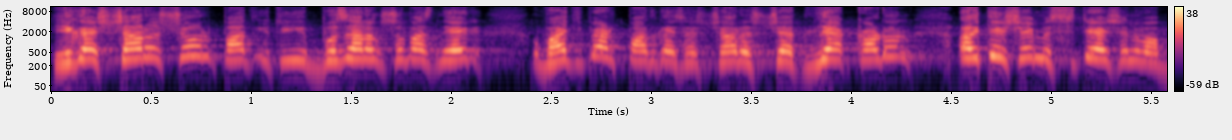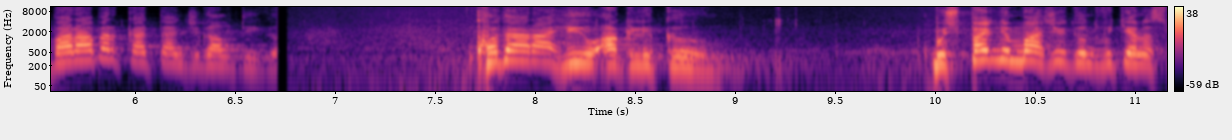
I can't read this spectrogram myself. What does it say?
یہ گھر چرس چون پہ یو بزرگ صبح نیر وتہ پہ پہ گھس چرس چیت لیک کڑن۔ اتی امس سٹیشن برابر کتان غلطی خدا را ہیو عقل کم بہت پنہ مسجد ہند ونکس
